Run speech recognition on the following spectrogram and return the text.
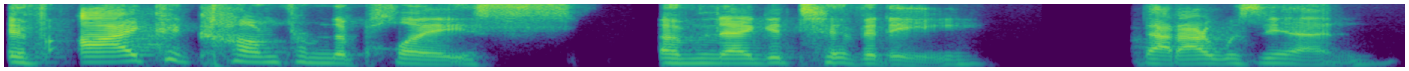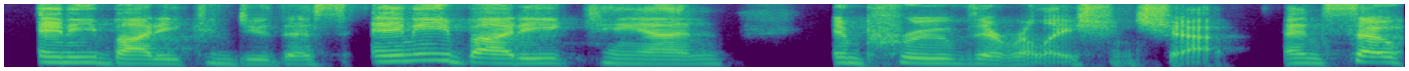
if I could come from the place of negativity that I was in, anybody can do this. Anybody can improve their relationship. And so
